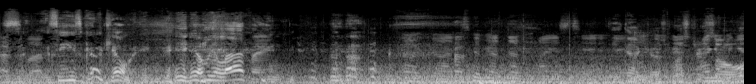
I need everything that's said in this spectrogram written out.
I'd. See, he's gonna kill me. He'll be laughing. Oh god, it's gonna be on Devin IST. He's got I'm Ghostbuster I'm soul.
